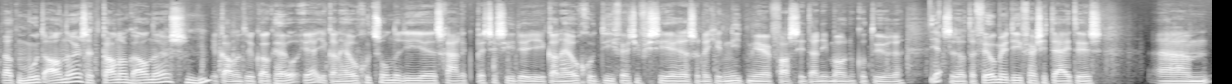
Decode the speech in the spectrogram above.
dat moet anders. Het kan ook anders. Mhm. Je kan natuurlijk ook heel, ja, je kan heel goed zonder die uh, schadelijke pesticiden. Je kan heel goed diversificeren, zodat je niet meer vastzit aan die monoculturen. Ja. Zodat er veel meer diversiteit is. Um,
